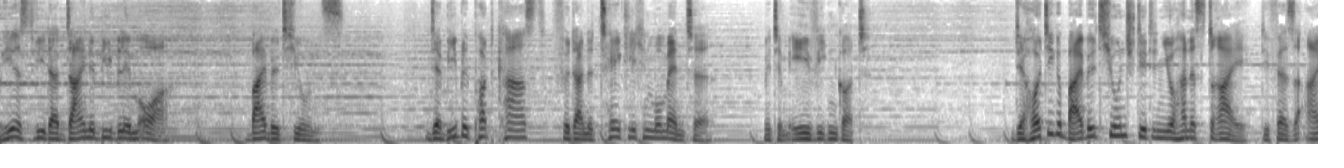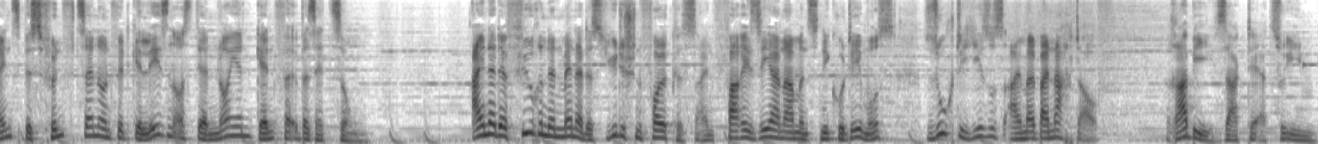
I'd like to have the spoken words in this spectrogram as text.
hier ist wieder deine Bibel im Ohr. Bible Tunes. Der Bibelpodcast für deine täglichen Momente mit dem ewigen Gott. Der heutige Bibletune steht in Johannes 3, die Verse 1 bis 15 und wird gelesen aus der neuen Genfer Übersetzung. Einer der führenden Männer des jüdischen Volkes, ein Pharisäer namens Nikodemus, suchte Jesus einmal bei Nacht auf. Rabbi, sagte er zu ihm,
